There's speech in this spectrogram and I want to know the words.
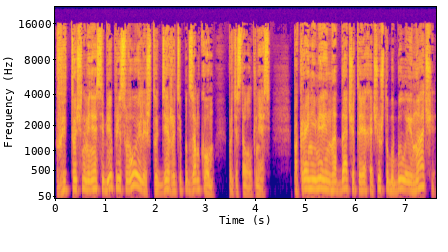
«Вы точно меня себе присвоили, что держите под замком», — протестовал князь. «По крайней мере, на даче-то я хочу, чтобы было иначе.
